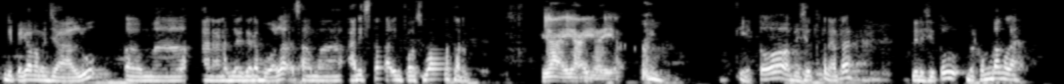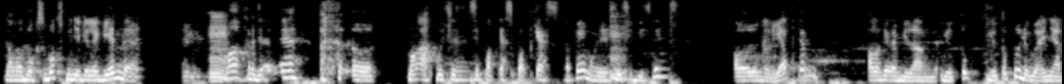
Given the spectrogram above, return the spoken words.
dipegang sama Jalu, sama anak-anak gara-gara bola, sama Arista Info Supporter. Ya, ya, ya, ya. itu habis itu ternyata dari situ berkembang lah nama box box menjadi legenda hmm. oh kerjanya uh, mengakuisisi podcast-podcast tapi emang dari sisi hmm. bisnis kalau lo ngeliat kan kalau kita bilang YouTube YouTube tuh udah banyak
